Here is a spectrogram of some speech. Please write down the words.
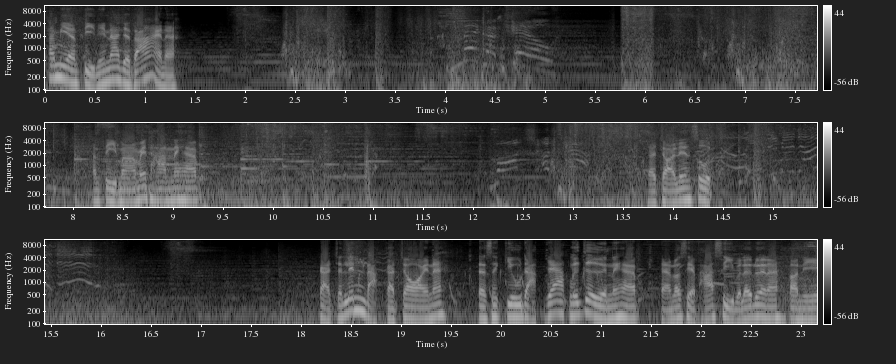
ถ้ามีอันตีนี่น่าจะได้นะอันตีมาไม่ทันนะครับ แต่จอยเล่นสุดกะจะเล่นดักกับจอยนะ แต่สกิลดักยากเหลือเกินนะครับแถมเราเสียพาสีไปแล้วด้วยนะ ตอนนี้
